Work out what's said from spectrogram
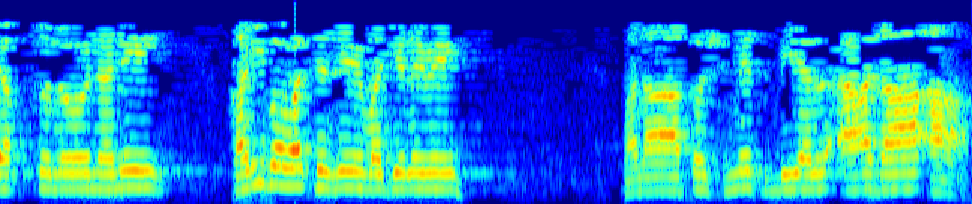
یقتلونني قریبه وه چې زه یې وژلې وې فلا تشمت بي الاعداء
